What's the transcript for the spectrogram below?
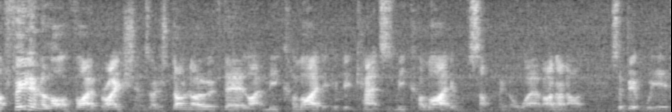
I'm feeling a lot of vibrations. I just don't know if they're like me colliding, if it as me colliding with something or whatever. I don't know. It's a bit weird.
